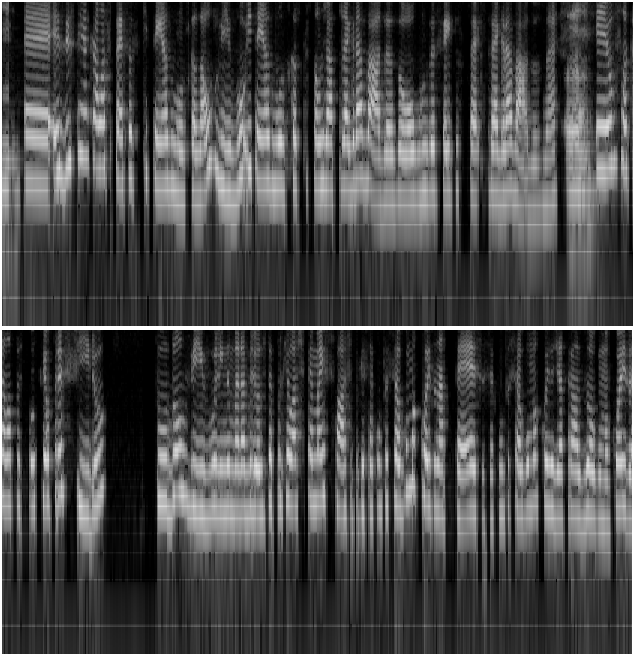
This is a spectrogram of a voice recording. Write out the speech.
Uhum. É, existem aquelas peças que têm as músicas ao vivo e tem as músicas que são já pré-gravadas ou alguns efeitos pré-gravados, né? Uhum. Eu sou aquela pessoa que eu prefiro tudo ao vivo, lindo, maravilhoso, até porque eu acho até mais fácil, porque se acontecer alguma coisa na peça, se acontecer alguma coisa de atrasou alguma coisa,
